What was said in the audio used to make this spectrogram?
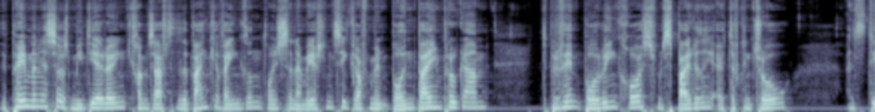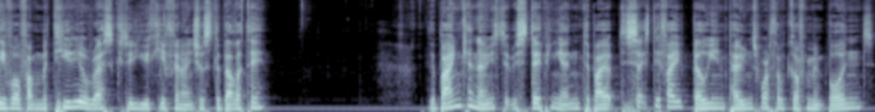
The Prime Minister's media round comes after the Bank of England launched an emergency government bond buying programme to prevent borrowing costs from spiralling out of control and stave off a material risk to UK financial stability. The bank announced it was stepping in to buy up to £65 billion worth of government bonds,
